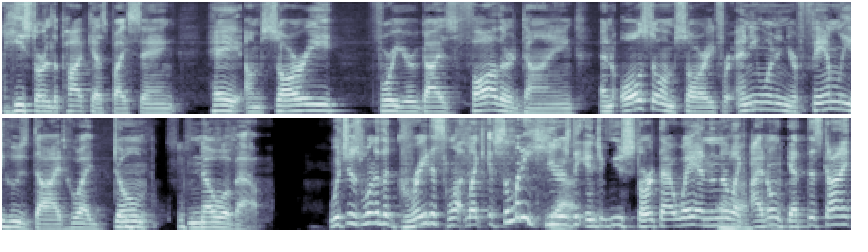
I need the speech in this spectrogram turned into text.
he started the podcast by saying hey i'm sorry for your guy's father dying and also i'm sorry for anyone in your family who's died who i don't know about which is one of the greatest li- like if somebody hears Yeah. the interview start that way and then they're like Uh-huh. i don't get this guy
